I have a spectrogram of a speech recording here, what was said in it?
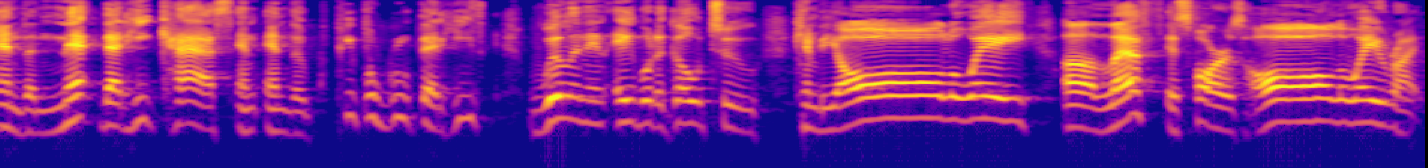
And the net that he casts and, and the people group that he's willing and able to go to can be all the way uh, left as far as all the way right.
